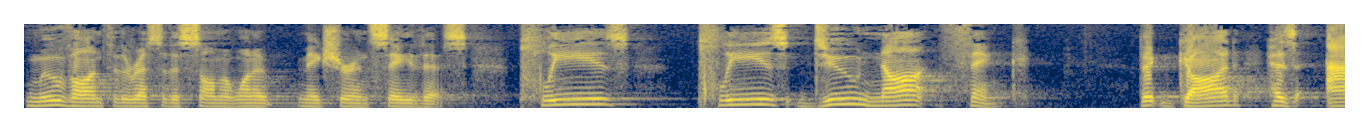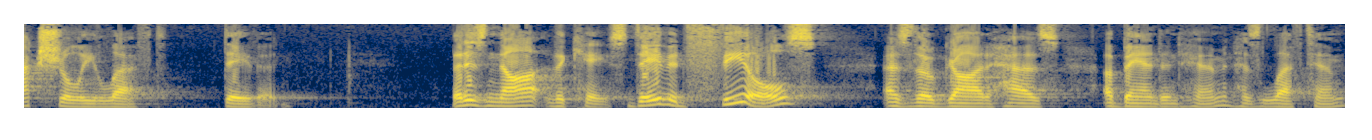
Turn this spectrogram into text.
move on to the rest of this psalm, I want to make sure and say this. Please, please do not think that God has actually left David. That is not the case. David feels as though God has abandoned him and has left him.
